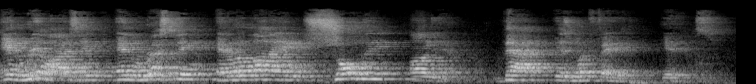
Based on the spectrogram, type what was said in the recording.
and realizing and resting and relying solely on Him. That is what faith is.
